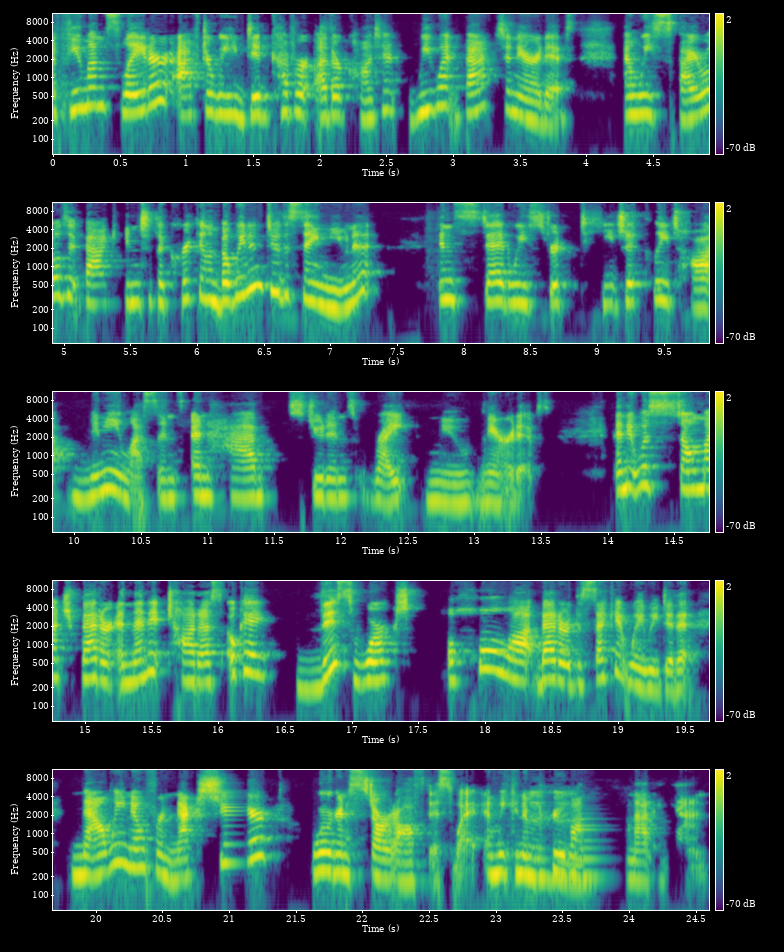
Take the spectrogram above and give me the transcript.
A few months later, after we did cover other content, we went back to narratives and we spiraled it back into the curriculum, but we didn't do the same unit. Instead, we strategically taught mini lessons and had students write new narratives. And it was so much better. And then it taught us okay, this worked a whole lot better the second way we did it. Now we know for next year, we're going to start off this way and we can improve mm-hmm. on that again.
